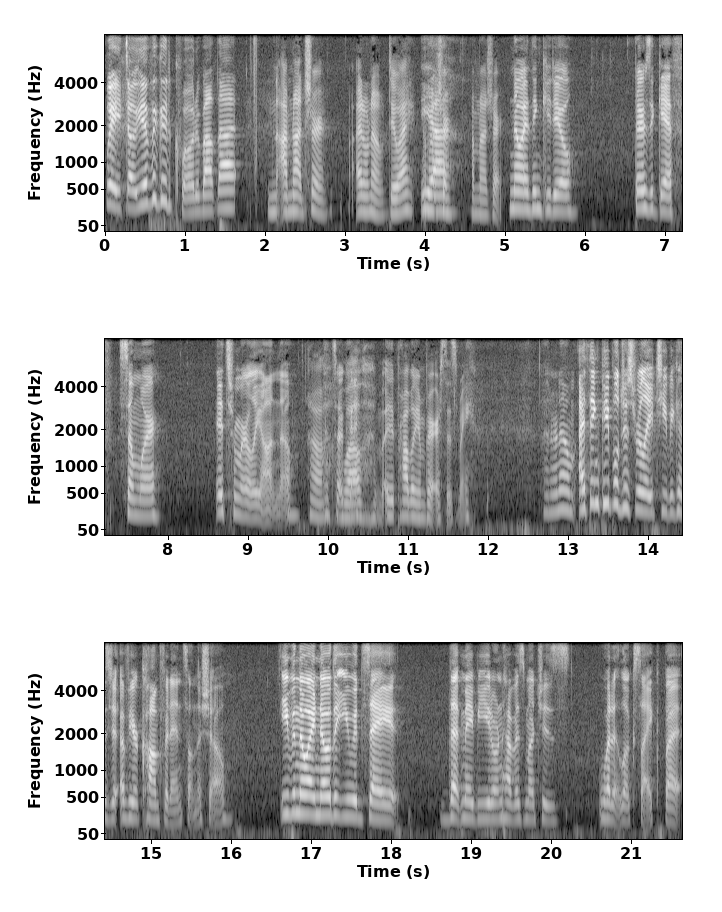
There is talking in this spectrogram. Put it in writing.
Wait, don't you have a good quote about that? i'm not sure. I don't know. Do I? I'm Yeah. Not sure. I'm not sure. No, I think you do. There's a GIF somewhere. It's from early on though. Oh, It's okay. Well, it probably embarrasses me. I don't know. I think people just relate to you because of your confidence on the show. Even though I know that you would say that maybe you don't have as much as what it looks like, but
